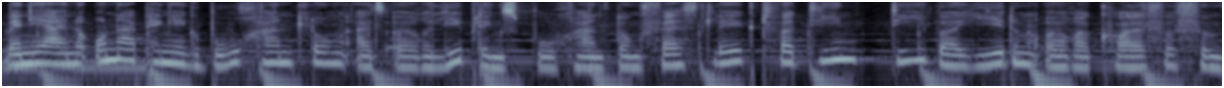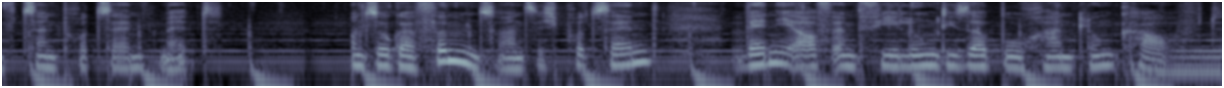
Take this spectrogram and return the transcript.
wenn ihr eine unabhängige Buchhandlung als eure Lieblingsbuchhandlung festlegt, verdient die bei jedem eurer Käufe 15% mit. Und sogar 25%, wenn ihr auf Empfehlung dieser Buchhandlung kauft.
